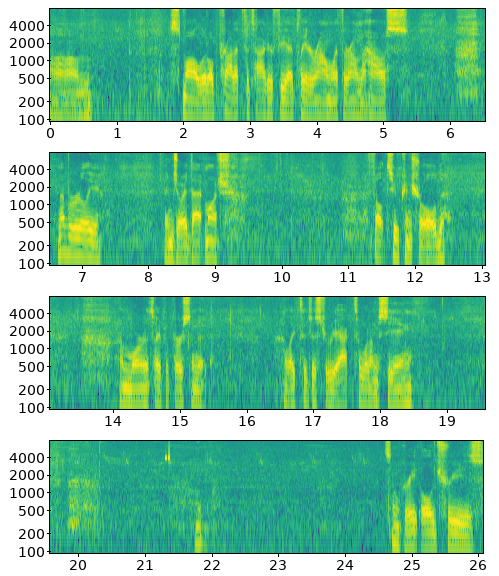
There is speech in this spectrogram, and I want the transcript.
um, small little product photography I played around with around the house. Never really enjoyed that much. Felt too controlled. I'm more the type of person that I like to just react to what I'm seeing. Some great old trees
